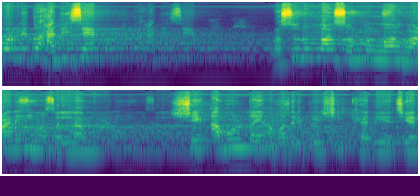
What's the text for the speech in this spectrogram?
বর্ণিত হাদিসে রাসূলুল্লাহ সাল্লাল্লাহু আলাইহি ওয়াসাল্লাম সে আমলটাই আমাদেরকে শিক্ষা দিয়েছেন।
